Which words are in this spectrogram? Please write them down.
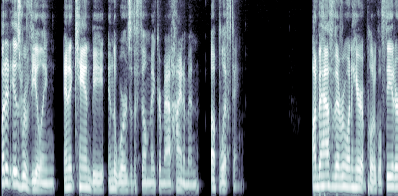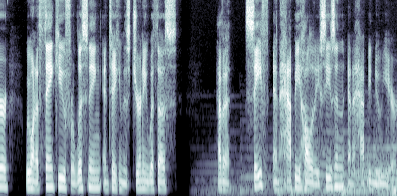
but it is revealing, and it can be, in the words of the filmmaker Matt Heineman, uplifting. On behalf of everyone here at Political Theater, we want to thank you for listening and taking this journey with us. Have a safe and happy holiday season and a happy new year.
